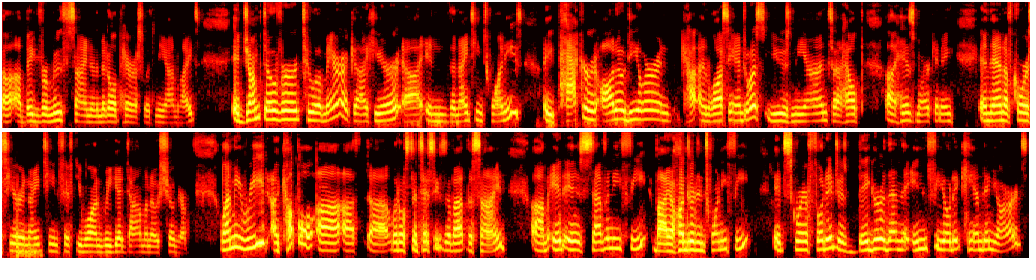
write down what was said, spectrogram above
uh, a big vermouth sign in the middle of Paris with neon lights. It jumped over to America here uh, in the 1920s. A Packard auto dealer in, in Los Angeles used neon to help uh, his marketing. And then, of course, here in 1951, we get Domino Sugar. Let me read a couple uh, uh, little statistics about the sign. Um, it is 70 feet by 120 feet. Its square footage is bigger than the infield at Camden Yards.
